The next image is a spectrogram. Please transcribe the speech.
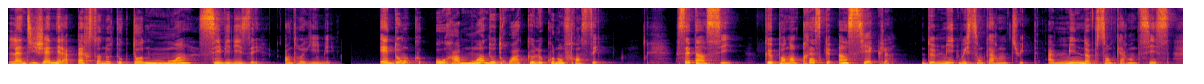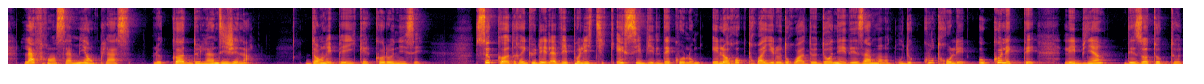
l'indigène est la personne autochtone moins civilisée, entre guillemets, et donc aura moins de droits que le colon français. C'est ainsi que pendant presque un siècle, de 1848 à 1946, la France a mis en place le Code de l'indigénat dans les pays qu'elle colonisait. Ce code régulait la vie politique et civile des colons et leur octroyait le droit de donner des amendes ou de contrôler ou collecter les biens des autochtones.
